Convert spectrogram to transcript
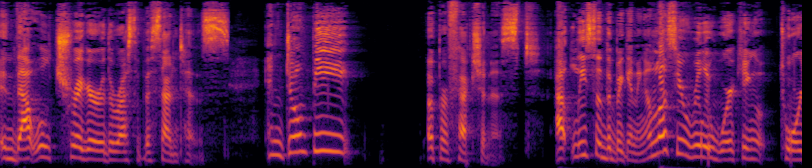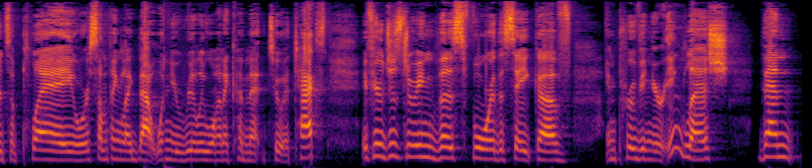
and that will trigger the rest of the sentence. And don't be a perfectionist, at least at the beginning, unless you're really working towards a play or something like that when you really want to commit to a text. If you're just doing this for the sake of improving your English, then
